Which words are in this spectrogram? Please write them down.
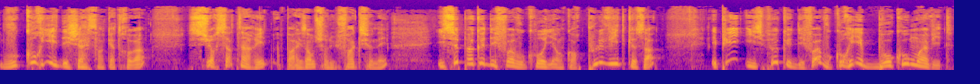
vous couriez déjà à 180 sur certains rythmes, par exemple sur du fractionné. Il se peut que des fois, vous couriez encore plus vite que ça. Et puis, il se peut que des fois, vous couriez beaucoup moins vite.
